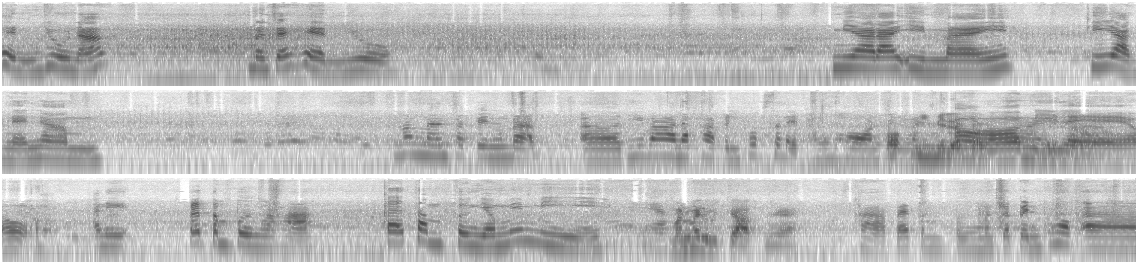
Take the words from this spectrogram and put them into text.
เห็นอยู่นะ เหมือนจะเห็นอยู่ มีอะไรอีกไหม ที่อยากแนะนนอกนั้นจะเป็นแบบเอ่อที่ว่านะคะ เป็นพวกเสล็ดพังพรอ๋อมีมีำแล้อ๋วครับอมีแล้ว อันนี้แป้ตำปึงนะคะแต่ตำพึงยังไม่มี เนี่ยมันไม่รู้จักไงค่ะ แป้ตำปึงมันจะเป็นพวกเอ่อ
